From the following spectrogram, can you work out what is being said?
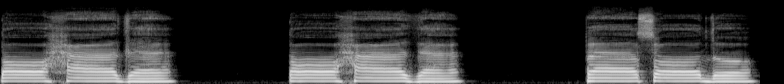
Tohada Tohada Basodo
